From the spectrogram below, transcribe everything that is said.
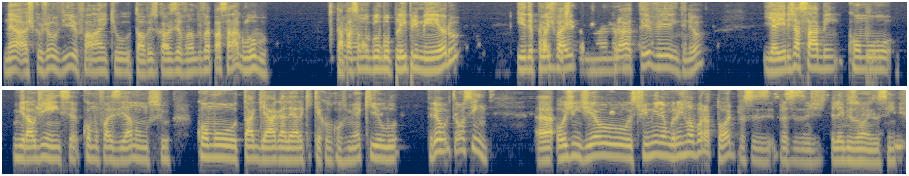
né? Acho que eu já ouvi falarem que o, talvez o Carlos Evandro vai passar na Globo. Tá ah, passando no Globoplay primeiro e depois vai né? para TV, entendeu? E aí eles já sabem como mirar audiência, como fazer anúncio, como taguear a galera que quer consumir aquilo, entendeu? Então, assim, uh, hoje em dia o streaming é um grande laboratório para essas, essas televisões, assim, e,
